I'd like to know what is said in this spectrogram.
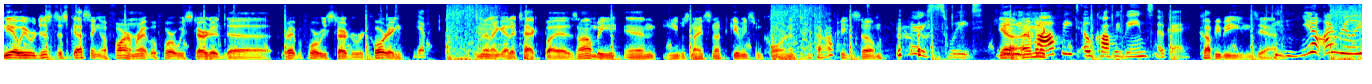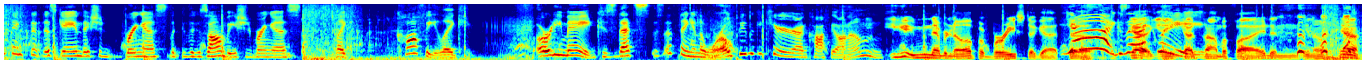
Yeah, we were just discussing a farm right before we started. Uh, right before we started recording, Yep. and then I got attacked by a zombie, and he was nice enough to give me some corn and some coffee. So, Very sweet. He Yeah, I'm gonna- coffee. Oh, coffee beans. Okay. coffee beans. Yeah. You know, I really think that this game they should bring us the, the zombie should bring us like coffee, like already made, because that's, that's a thing in the world. People can carry around coffee on them. you never know if a barista got uh, Yeah, yeah, exactly. yeah, got zombified, and you know, yeah,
